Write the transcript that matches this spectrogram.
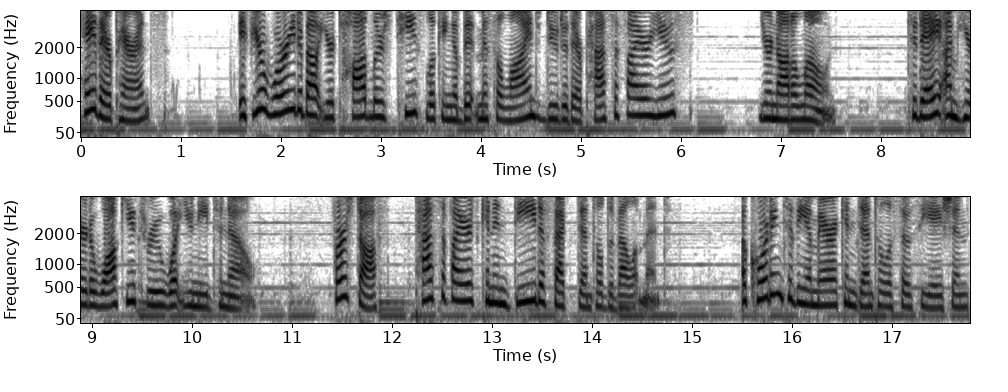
Hey there, parents. If you're worried about your toddler's teeth looking a bit misaligned due to their pacifier use, you're not alone. Today, I'm here to walk you through what you need to know. First off, pacifiers can indeed affect dental development. According to the American Dental Association,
